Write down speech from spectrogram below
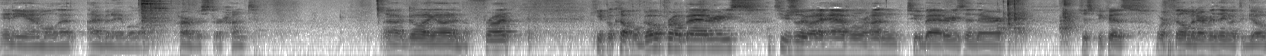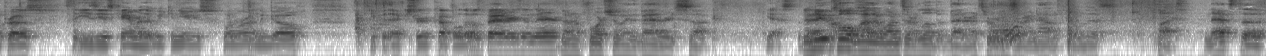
any animal that I've been able to harvest or hunt. Uh, going on in the front, keep a couple GoPro batteries. That's usually what I have when we're hunting. Two batteries in there, just because we're filming everything with the GoPros. It's the easiest camera that we can use when we're on the go. Keep an extra couple of those batteries in there. But unfortunately, the batteries suck. Yes, The new cold weather ones are a little bit better. That's what we're using right now to film this. But And that's the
